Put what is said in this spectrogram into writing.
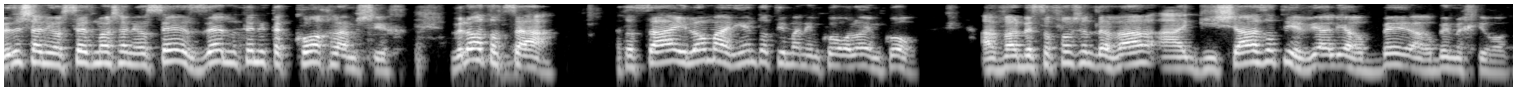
וזה שאני עושה את מה שאני עושה, זה נותן לי את הכוח להמשיך, ולא התוצאה. התוצאה היא לא מעניינת אותי אם אני אמכור או לא אמכור, אבל בסופו של דבר הגישה הזאת הביאה לי הרבה הרבה מכירות.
